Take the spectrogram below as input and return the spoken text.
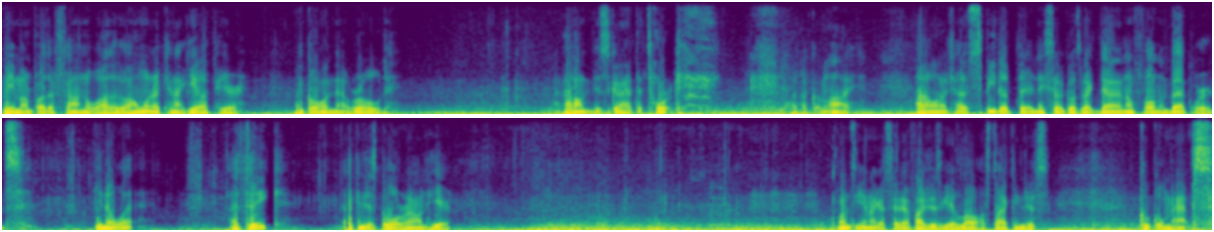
me and my brother found a while ago. I wonder, can I get up here? And go on that road. I don't think this is gonna have to torque. I'm not gonna lie. I don't want to try to speed up there. Next time it goes back down I'm falling backwards. You know what? I think I can just go around here. Once again, like I said, if I just get lost, I can just Google Maps.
